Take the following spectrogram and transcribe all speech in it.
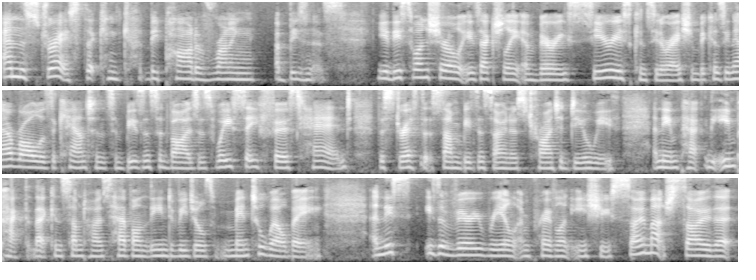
and the stress that can be part of running a business? Yeah, this one, Cheryl, is actually a very serious consideration because in our role as accountants and business advisors, we see firsthand the stress that some business owners try to deal with and the impact the impact that that can sometimes have on the individual's mental well-being. And this is a very real and prevalent issue, so much so that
